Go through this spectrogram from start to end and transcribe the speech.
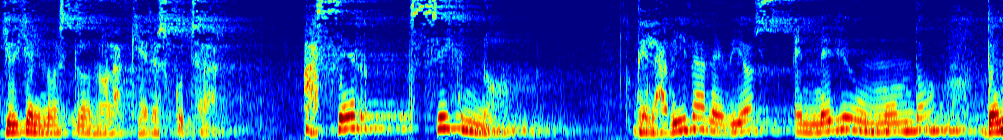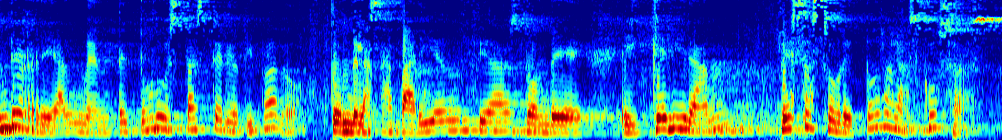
Y hoy el nuestro no la quiere escuchar. A ser signo de la vida de Dios en medio de un mundo donde realmente todo está estereotipado, donde las apariencias, donde el qué dirán pesa sobre todas las cosas,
